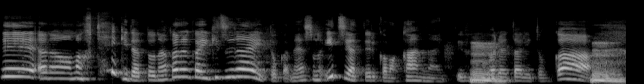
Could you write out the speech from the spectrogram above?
で、あの、まあ不定期だとなかなか行きづらいとかね、そのいつやってるかわかんないっていうふうに言われたりとか、うん。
